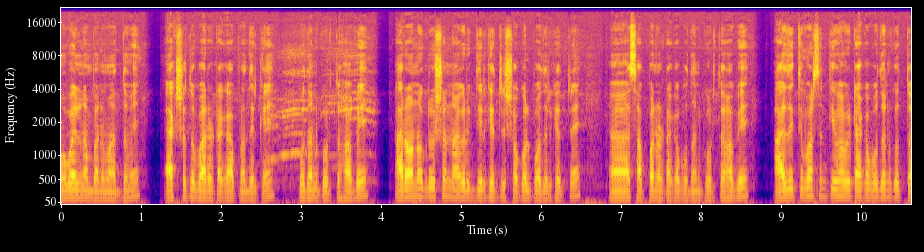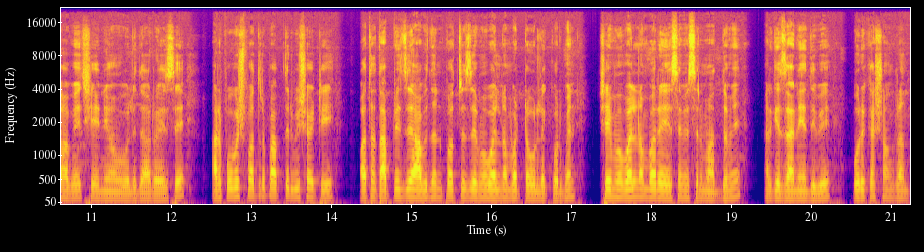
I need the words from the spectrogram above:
মোবাইল নাম্বারের মাধ্যমে একশত বারো টাকা আপনাদেরকে প্রদান করতে হবে। আর অনগ্রসর নাগরিকদের ক্ষেত্রে, সকল পদের ক্ষেত্রে ছাপ্পান্ন টাকা প্রদান করতে হবে। আর দেখতে পাচ্ছেন কীভাবে টাকা প্রদান করতে হবে সেই নিয়মাবলী দেওয়া রয়েছে। আর প্রবেশপত্র প্রাপ্তির বিষয়টি, অর্থাৎ আপনি যে আবেদনপত্রে যে মোবাইল নাম্বারটা উল্লেখ করবেন, সেই মোবাইল নাম্বারে এস এম এর মাধ্যমে আর কি জানিয়ে দিবে পরীক্ষা সংক্রান্ত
